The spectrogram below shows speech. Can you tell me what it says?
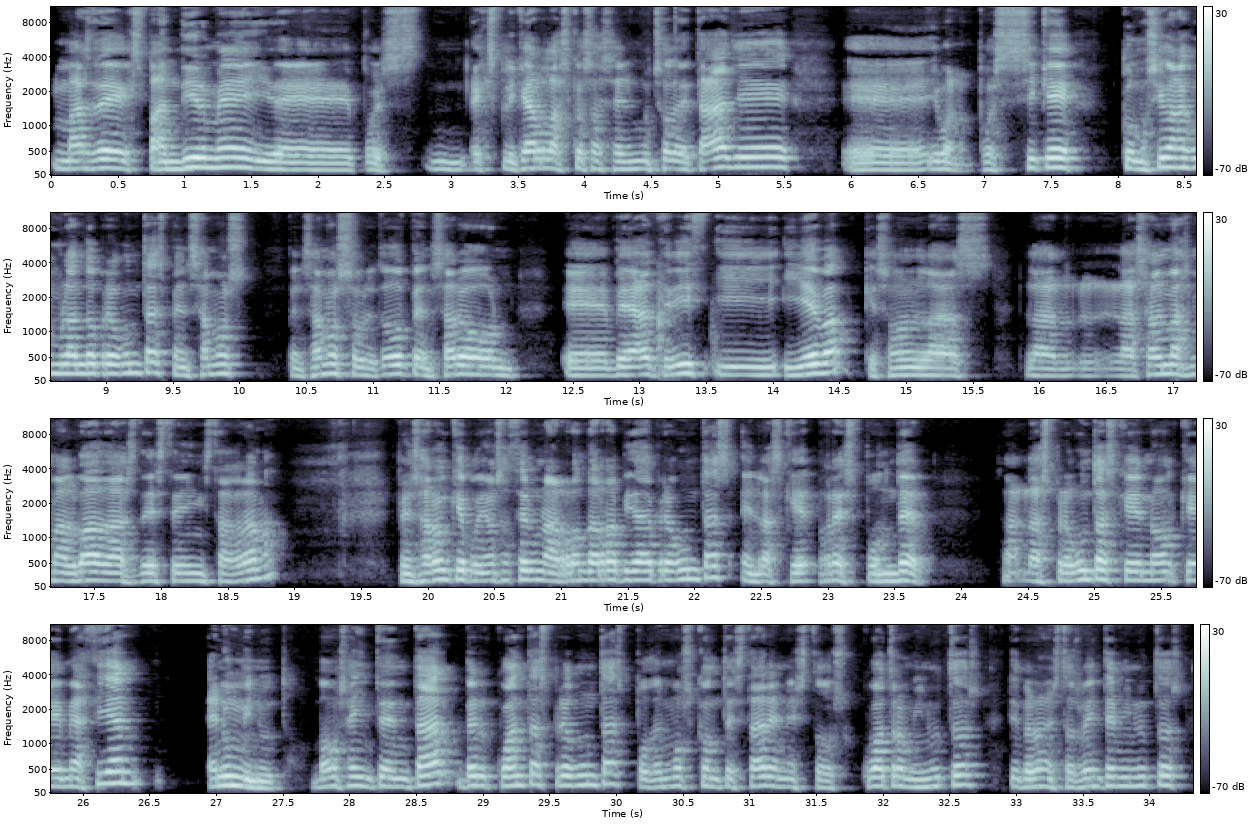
más de expandirme y de pues explicar las cosas en mucho detalle eh, y bueno pues sí que como se iban acumulando preguntas pensamos pensamos sobre todo pensaron eh, Beatriz y, Eva, que son las, las almas malvadas de este Instagram, pensaron que podíamos hacer una ronda rápida de preguntas en las que responder las preguntas que, no, que me hacían en un minuto. Vamos a intentar ver cuántas preguntas podemos contestar en estos cuatro minutos, perdón, estos 20 minutos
